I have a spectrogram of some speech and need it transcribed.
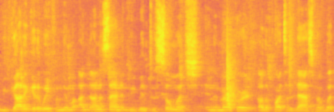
we got to get away from them. I understand that we've been through so much in America or other parts of the diaspora, but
